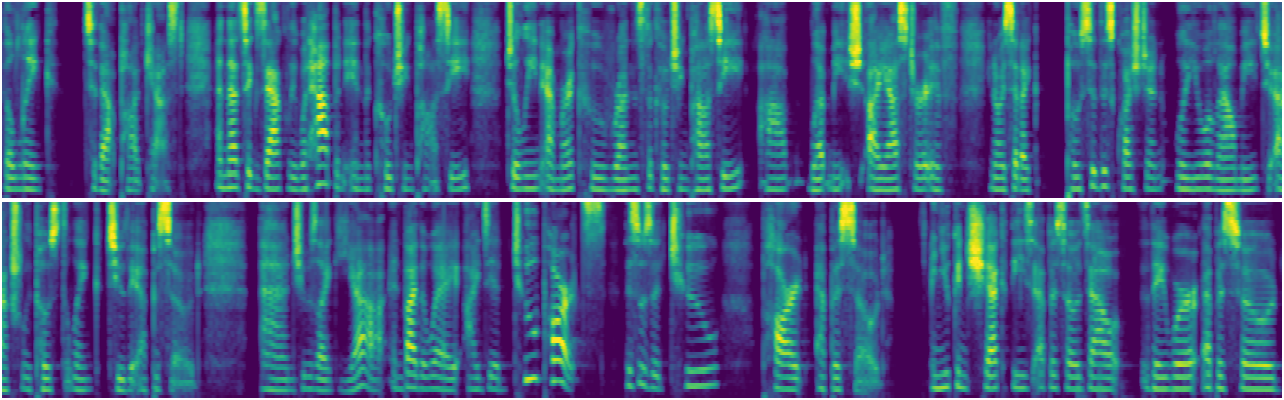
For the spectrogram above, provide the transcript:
the link to that podcast. And that's exactly what happened in the coaching posse. Jolene Emmerich, who runs the coaching posse, uh, let me, I asked her if, you know, I said, I posted this question. Will you allow me to actually post the link to the episode? And she was like, Yeah. And by the way, I did two parts. This was a two part episode. And you can check these episodes out. They were episode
